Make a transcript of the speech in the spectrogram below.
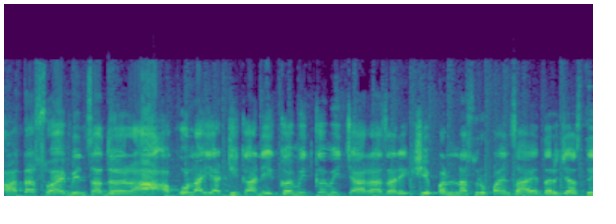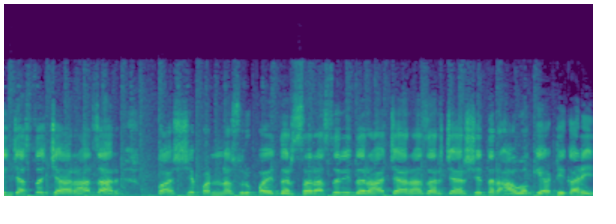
आता सोयाबीनचा दर हा अकोला या ठिकाणी कमीत कमी चार हजार एकशे पन्नास रुपयांचा आहे तर जास्तीत जास्त चार हजार पाचशे पन्नास रुपये. तर सरासरी दर हा चार हजार चारशे तर आवक या ठिकाणी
